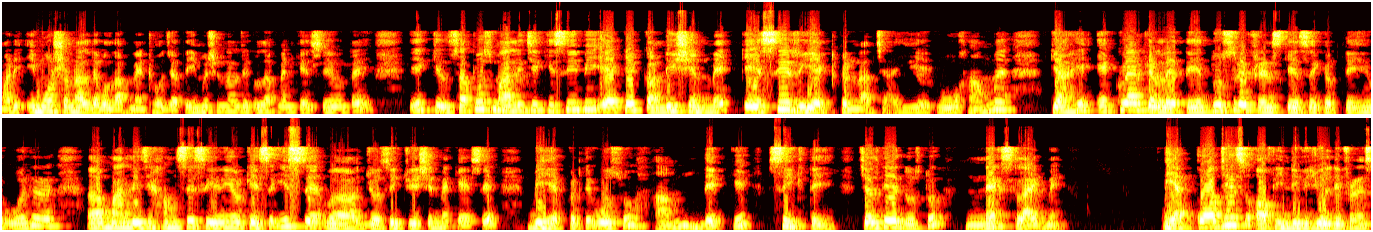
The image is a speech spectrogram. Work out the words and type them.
हमारे इमोशनल डेवलपमेंट हो जाता है। इमोशनल डेवलपमेंट कैसे होता है? एक सपोज़ मान लीजिए किसी भी एक एक कंडीशन में कैसे रिएक्ट करना चाहिए? वो हम क्या है एक्वायर कर लेते हैं, दूसरे फ्रेंड्स कैसे करते हैं? और मान लीजिए हमसे सीनियर कैसे, इस जो सिचुएशन में कैसे बिहेव करते वो सब हम देख के सीखते हैं। चलते हैं दोस्तों नेक्स्ट स्लाइड में। या कॉजेस ऑफ़ इंडिविजुअल डिफरेंस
